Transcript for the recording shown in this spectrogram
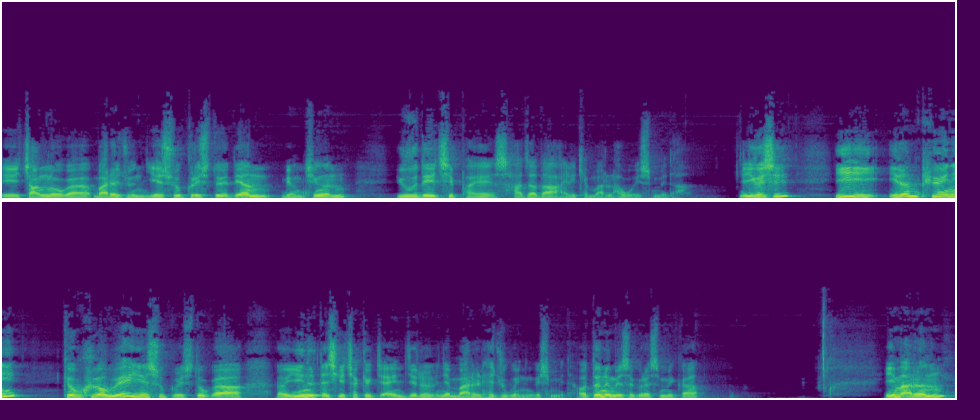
이 장로가 말해준 예수 그리스도에 대한 명칭은 유대 지파의 사자다 이렇게 말을 하고 있습니다. 이것이 이 이런 표현이 결국 그가 왜 예수 그리스도가 어, 인을 떼시기 적격자인지를 이제 말을 해주고 있는 것입니다. 어떤 의미에서 그렇습니까? 이 말은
